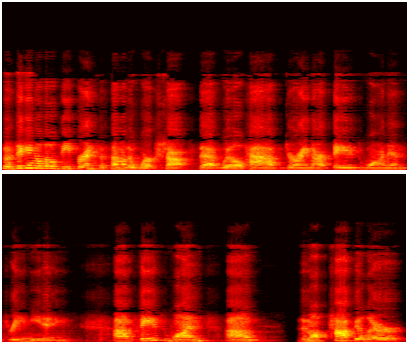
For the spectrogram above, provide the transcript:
So digging a little deeper into some of the workshops that we'll have during our phase one and three meetings. Um, phase one, um, the most popular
